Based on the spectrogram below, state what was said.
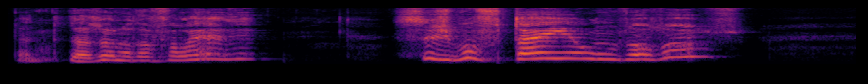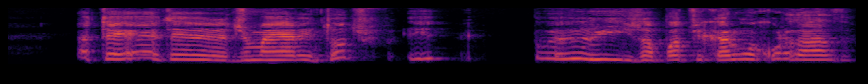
portanto, da zona da Falésia, se esbofeteiam uns aos outros até, até desmaiarem todos e, e só pode ficar um acordado,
